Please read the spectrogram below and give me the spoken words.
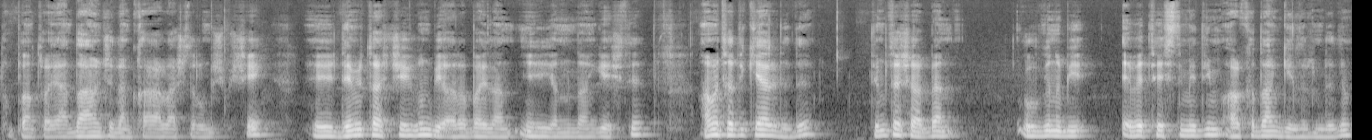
toplantı var. Yani daha önceden kararlaştırılmış bir şey. E, Demirtaş Ceyhun bir arabayla e, yanından geçti. Ahmet hadi gel dedi. Demirtaş abi ben Ilgın'ı bir eve teslim edeyim arkadan gelirim dedim.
